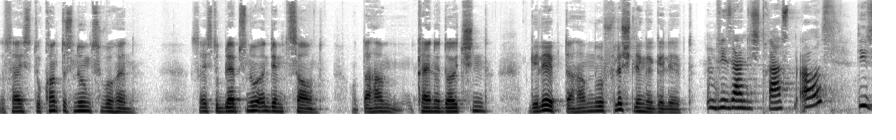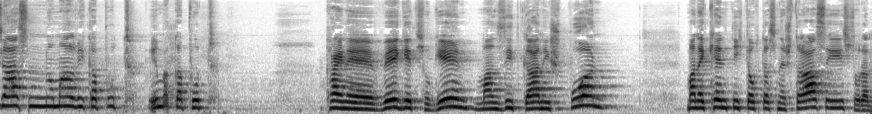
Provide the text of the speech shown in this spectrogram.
Das heißt, du konntest nirgendwo hin. Das heißt, du bleibst nur in dem Zaun. Und da haben keine Deutschen gelebt, da haben nur Flüchtlinge gelebt. Und wie sahen die Straßen aus? Die saßen normal wie kaputt, immer kaputt. Keine Wege zu gehen, man sieht gar nicht Spuren. Man erkennt nicht, ob das eine Straße ist oder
